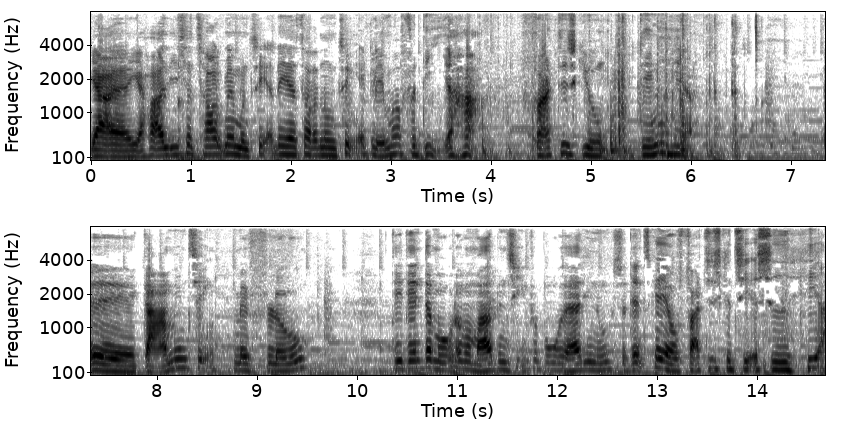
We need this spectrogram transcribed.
Jeg, jeg har lige så travlt med at montere det her, så er der nogle ting, jeg glemmer, fordi jeg har faktisk jo denne her øh, Garmin-ting med Flow. Det er den, der måler, hvor meget benzinforbruget er lige nu, så den skal jeg jo faktisk have til at sidde her.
